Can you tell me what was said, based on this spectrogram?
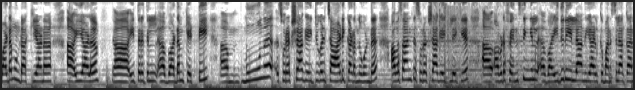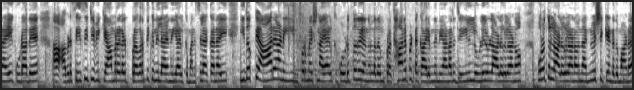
വടമുണ്ടാക്കിയാണ് ഇയാൾ ഇത്തരത്തിൽ വടം കെട്ടി മൂന്ന് സുരക്ഷാ ഗേറ്റുകൾ ചാടിക്കടന്നുകൊണ്ട് അവസാനത്തെ സുരക്ഷാ ഗേറ്റിലേക്ക് അവിടെ ഫെൻസിങ്ങിൽ വൈദ്യുതി ഇല്ല എന്ന് ഇയാൾക്ക് മനസ്സിലാക്കാനായി. കൂടാതെ അവിടെ സി സി ടി വി ക്യാമറകൾ പ്രവർത്തിക്കുന്നില്ല എന്ന് ഇയാൾക്ക് മനസ്സിലാക്കാനായി. ഇതൊക്കെ ആരാണ് ഈ ഇൻഫർമേഷൻ അയാൾക്ക് കൊടുത്തത് എന്നുള്ളതും പ്രധാനപ്പെട്ട കാര്യം തന്നെയാണ്. അത് ജയിലിൽ ഉള്ളിലുള്ള ആളുകളാണോ പുറത്തുള്ള ആളുകളാണോ എന്ന് അന്വേഷിക്കേണ്ടതുമാണ്.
